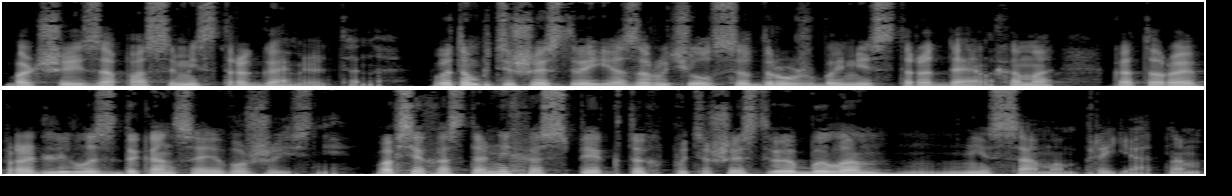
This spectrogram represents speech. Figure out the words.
большие запасы мистера Гамильтона. В этом путешествии я заручился дружбой мистера Денхэма, которая продлилась до конца его жизни. Во всех остальных аспектах путешествие было не самым приятным,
